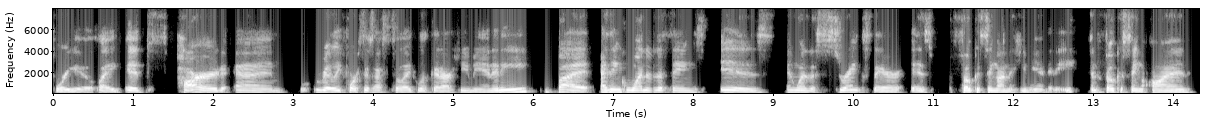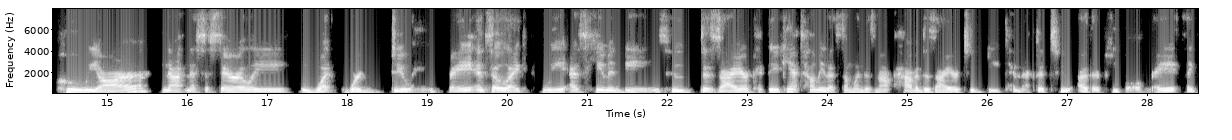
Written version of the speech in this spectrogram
for you. Like, it's hard and really forces us to like look at our humanity. But I think one of the things is and one of the strengths there is focusing on the humanity and focusing on who we are, not necessarily what we're doing. Right. And so, like, we as human beings who desire, you can't tell me that someone does not have a desire to be connected to other people. Right. Like,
